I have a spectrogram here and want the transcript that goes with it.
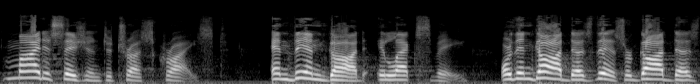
my decision to trust Christ. And then God elects me. Or then God does this, or God does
